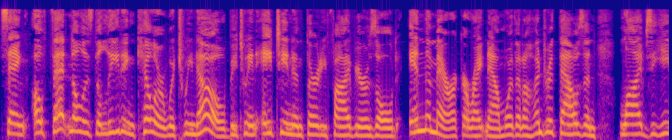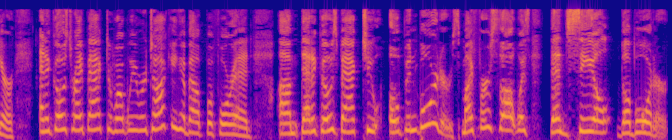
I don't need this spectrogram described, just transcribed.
saying, oh, fentanyl is the leading killer, which we know between 18 and 35 years old in America right now, more than 100,000 lives a year. And it goes right back to what we were talking about before, Ed, um, that it goes back to open borders. My first thought was then seal the border.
